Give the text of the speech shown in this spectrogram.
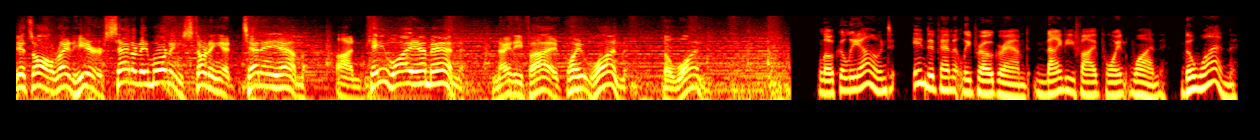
It's all right here, Saturday morning, starting at 10 a.m. on KYMN 95.1, The One. Locally owned, independently programmed, 95.1, The One.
